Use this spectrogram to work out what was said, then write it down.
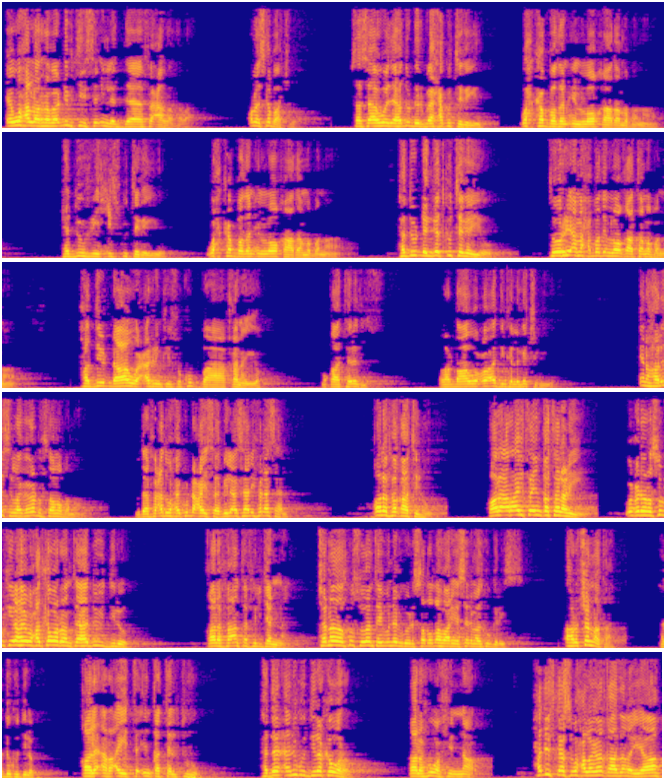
Ee waxaa la rabaa dhibtiisa in la daafaca la rabaa. Oo la yska baajiyo. Saas aawoodee hadduu dhirbaaxa ku tegayo wax ka badan in loo qaadaa ma bannaano. Hadduu riixis ku tegayo wax ka badan in loo qaadaa ma bannaano. Hadduu dhengad ku tegayo toorri ama xabad in loo qaataa ma bannaano. Haddii dhaawac arrinkiisu ku baaqanayo muqaataladiisu la dhaawaco addinka laga jebiyo in halis lagaga dhuftaa ma bannaano. Mudaafacadu waxay ku dhacaysaa bilashali falashal qaala faqaatilhu qaala ara'ayta in qatalanii? Wuxuu idhi rasuulka ilaahay waxaad ka warrantaa hadduu i dilo. Qaala fa anta fi ljanna jannadaad ku sugantahay buu nebigu yidhi sala allahu alay wasalam aad ku gelaysa ahlu janna tahay hadduu ku dilo. Qaala ara'ayta in qataltuhu. Haddaan anigu dilo ka warran. Qaala huwa fi nnaar. Xadiiskaas waxaa laga qaadanayaa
